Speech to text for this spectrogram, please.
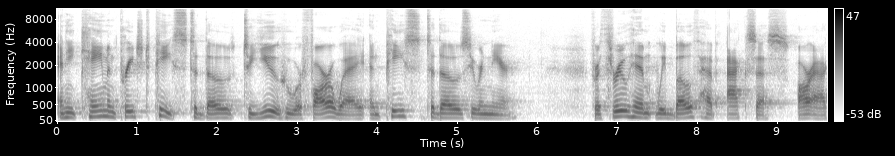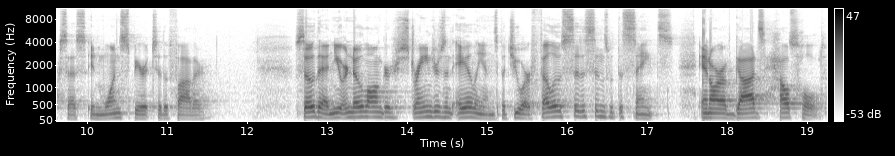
And he came and preached peace to those to you who were far away and peace to those who were near. For through him we both have access, our access, in one spirit to the Father. So then, you are no longer strangers and aliens, but you are fellow citizens with the saints and are of God's household,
